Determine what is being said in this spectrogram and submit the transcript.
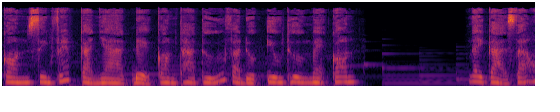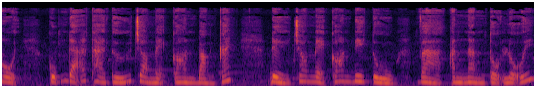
Con xin phép cả nhà để con tha thứ và được yêu thương mẹ con. Ngay cả xã hội cũng đã tha thứ cho mẹ con bằng cách để cho mẹ con đi tù và ăn năn tội lỗi.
